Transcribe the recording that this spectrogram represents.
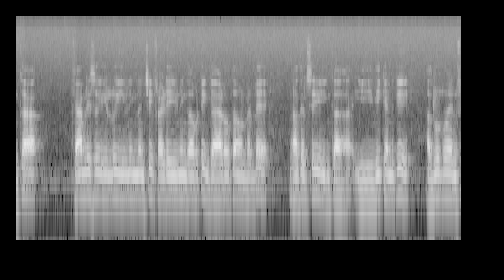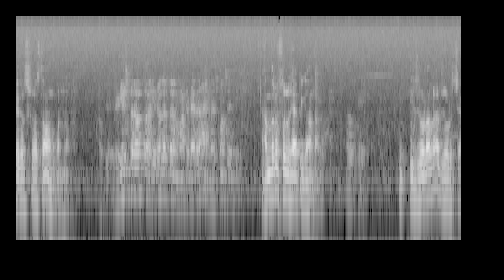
ఇంకా ఫ్యామిలీస్ వీళ్ళు ఈవినింగ్ నుంచి ఫ్రైడే ఈవినింగ్ కాబట్టి ఇంకా యాడ్ అవుతూ ఉంటుంటే నాకు తెలిసి ఇంకా ఈ వీకెండ్కి అద్భుతమైన ఫిగర్స్ చూస్తాం అనుకుంటున్నాం. రిలీజ్ తర్వాత హీరో గారితో మాట్లాడారా? ఆయన రెస్పాన్స్ ఏంటి? అందరూ ఫుల్ హ్యాపీగా ఉన్నారు. ఓకే. ఇది చూడాలా? అది చూడొచ్చా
